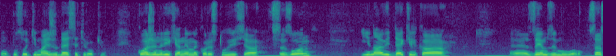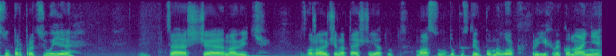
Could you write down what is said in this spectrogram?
ну, по суті, майже 10 років. Кожен рік я ними користуюся в сезон і навіть декілька е, зим зимував. Все супер працює. Це ще навіть зважаючи на те, що я тут масу допустив помилок при їх виконанні.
